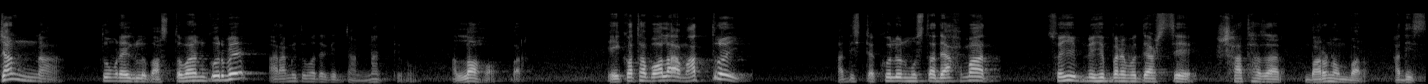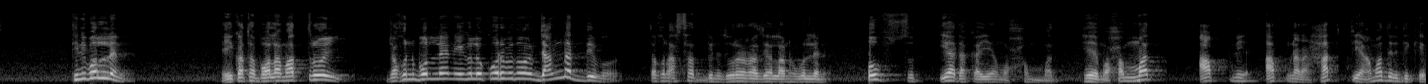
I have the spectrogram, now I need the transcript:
জান্না তোমরা এগুলো বাস্তবায়ন করবে আর আমি তোমাদেরকে জান্নাত দেব। আল্লাহ আকবার। এই কথা বলা মাত্রই। হাদিসটা খুলুন মুস্তাদে আহমাদ। সহিব নিহিব্বানের মধ্যে আসছে সাত হাজার বারো নম্বর হাদিস। তিনি বললেন এই কথা বলা মাত্রই যখন বললেন, এগুলো করবে তোমাকে জান্নাত দেব। তখন আসাদ বিন জোরা রাজি আল্লাহ বললেন মোহাম্মদ। হে মোহাম্মদ, আপনি আপনার হাতটি আমাদের দিকে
